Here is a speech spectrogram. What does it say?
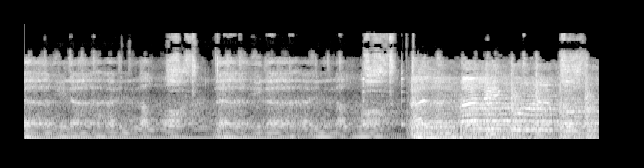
لا إله إلا الله لا إله إلا الله. الملك القدوس.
